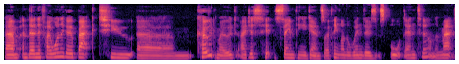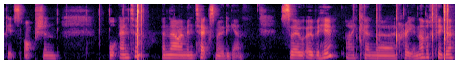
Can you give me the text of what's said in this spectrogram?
Um, and then if I want to go back to um, code mode, I just hit the same thing again. So I think on the Windows it's Alt Enter, on the Mac it's Option Alt Enter, and now I'm in text mode again. So over here I can uh, create another figure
